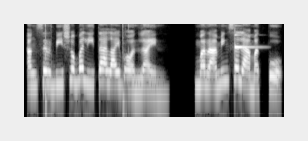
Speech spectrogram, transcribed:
Ang Serbisyo Balita Live Online. Maraming salamat po.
